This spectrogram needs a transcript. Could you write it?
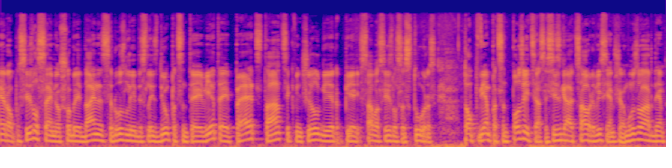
Eiropas izlasēm, jo šobrīd Dainis ir uzlīdis līdz 12. vietai pēc tā, cik viņš ilgi ir pie savas izlases stūras. Top 11 pozīcijās es izgāju cauri visiem šiem uzvārdiem.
